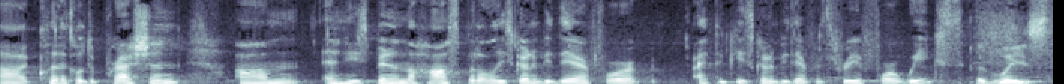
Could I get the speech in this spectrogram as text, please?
uh, clinical depression, um, and he's been in the hospital. He's going to be there for, I think he's going to be there for three or four weeks, At least.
